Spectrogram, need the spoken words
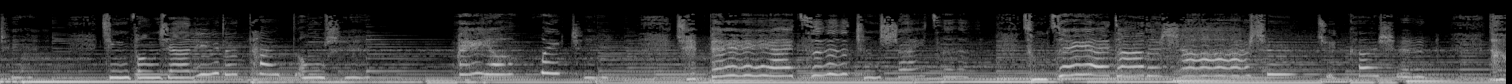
止，请放下你的太懂事，没有位置，却被爱刺成筛子。从最爱他的傻事去开始。他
